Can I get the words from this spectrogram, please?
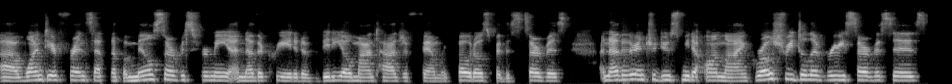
Uh, one dear friend set up a meal service for me. Another created a video montage of family photos for the service. Another introduced me to online grocery delivery services.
